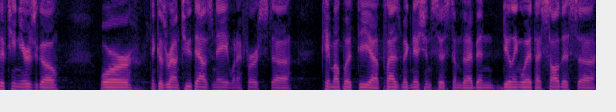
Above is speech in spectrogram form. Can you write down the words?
almost 15 years ago, or I think it was around 2008 when I first uh, came up with the uh, plasma ignition system that I've been dealing with. I saw this uh,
